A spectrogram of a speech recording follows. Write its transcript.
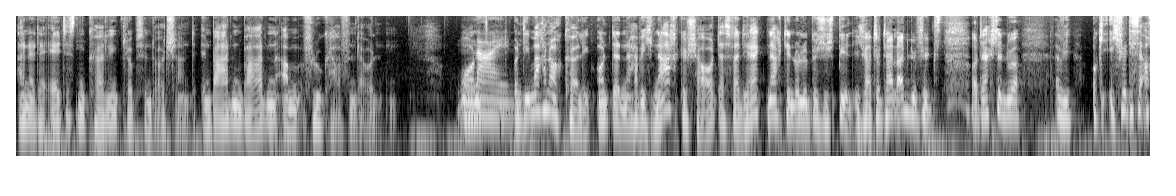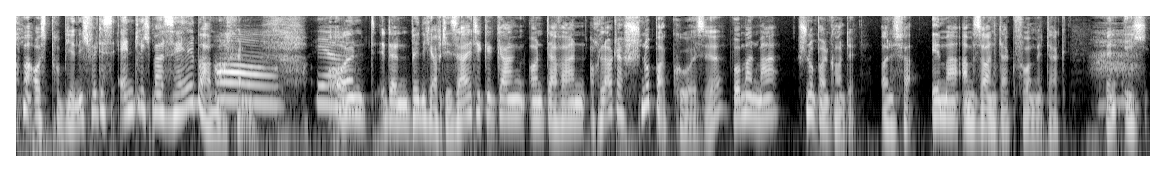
einer der ältesten Curling Clubs in Deutschland. In Baden-Baden am Flughafen da unten. Und, Nein. Und die machen auch Curling. Und dann habe ich nachgeschaut, das war direkt nach den Olympischen Spielen. Ich war total angefixt und dachte nur, okay, ich will das auch mal ausprobieren. Ich will das endlich mal selber machen. Oh, ja. Und dann bin ich auf die Seite gegangen und da waren auch lauter Schnupperkurse, wo man mal schnuppern konnte. Und es war immer am Sonntagvormittag, wenn ich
